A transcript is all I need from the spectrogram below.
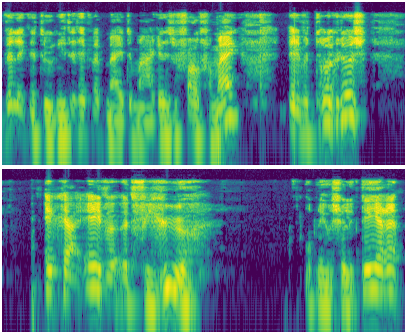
wil ik natuurlijk niet, dat heeft met mij te maken. Dat is een fout van mij. Even terug dus. Ik ga even het figuur opnieuw selecteren.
